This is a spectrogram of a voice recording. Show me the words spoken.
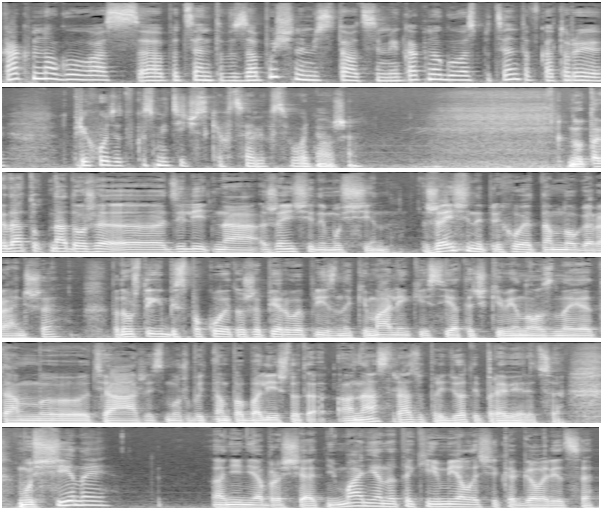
Как много у вас э, пациентов с запущенными ситуациями, как много у вас пациентов, которые приходят в косметических целях сегодня уже? Ну, тогда тут надо уже э, делить на женщин и мужчин. Женщины приходят намного раньше, потому что их беспокоят уже первые признаки. Маленькие сеточки венозные, там э, тяжесть, может быть, там поболит что-то. Она сразу придет и проверится. Мужчины они не обращают внимания на такие мелочи, как говорится.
